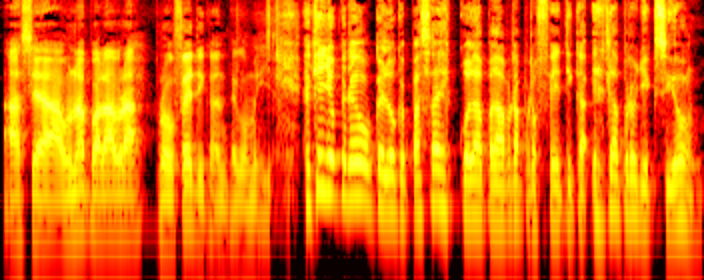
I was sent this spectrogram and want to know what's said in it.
hacia una palabra profética, entre comillas. Es que yo creo que lo que pasa es con la palabra profética es la proyección.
